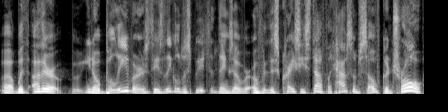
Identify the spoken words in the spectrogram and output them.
uh, with other, you know, believers, these legal disputes and things over over this crazy stuff. Like, have some self control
